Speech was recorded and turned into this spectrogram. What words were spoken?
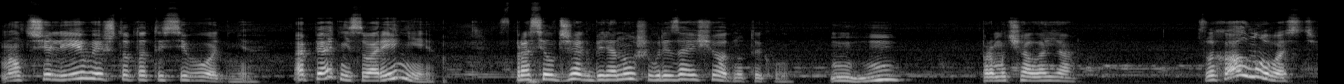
«Молчаливый что-то ты сегодня. Опять не сварение?» Спросил Джек, беря нож и вырезая еще одну тыкву. «Угу», промычала я. Слыхал новость?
